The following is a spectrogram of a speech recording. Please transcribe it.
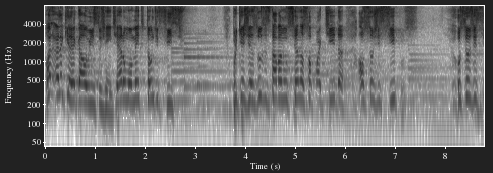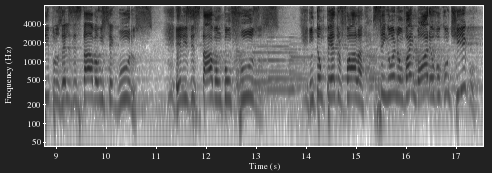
Olha, olha que legal isso, gente. Era um momento tão difícil, porque Jesus estava anunciando a sua partida aos seus discípulos. Os seus discípulos, eles estavam inseguros, eles estavam confusos. Então Pedro fala: Senhor, não vá embora, eu vou contigo.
